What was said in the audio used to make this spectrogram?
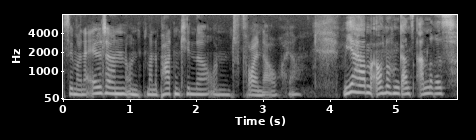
sehe meine Eltern und meine Patenkinder und Freunde auch, ja. Wir haben auch noch ein ganz anderes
